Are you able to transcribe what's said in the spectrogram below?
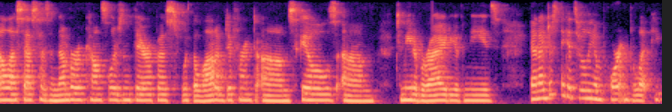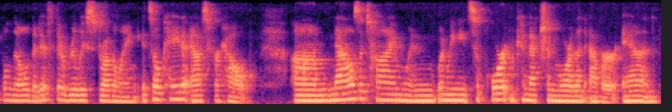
LSS has a number of counselors and therapists with a lot of different um, skills um, to meet a variety of needs. And I just think it's really important to let people know that if they're really struggling, it's okay to ask for help. Um, now's a time when when we need support and connection more than ever. And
